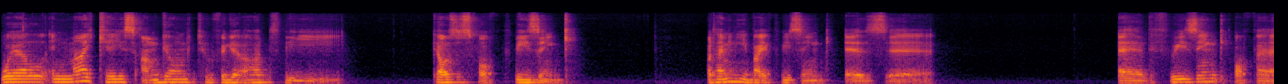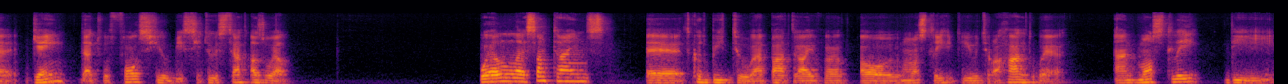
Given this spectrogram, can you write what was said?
Well, in my case, I'm going to figure out the causes of freezing. What I mean here by freezing is uh, uh, the freezing of a game that will force your PC to restart as well. Well, uh, sometimes uh, it could be to a bad driver or mostly due to a hardware and mostly the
